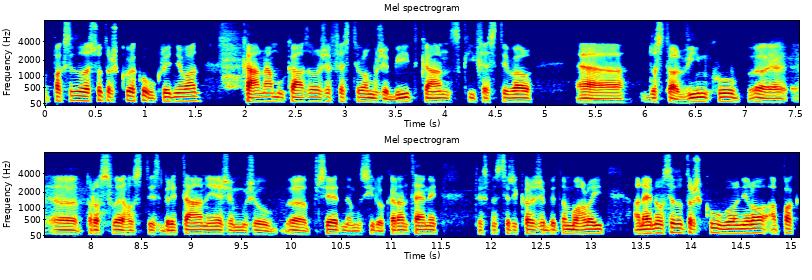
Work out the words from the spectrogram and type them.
pak se to začalo trošku jako uklidňovat. Kán nám ukázal, že festival může být. Kánský festival dostal výjimku eh, eh, pro své hosty z Británie, že můžou přijet, nemusí do karantény, tak jsme si říkali, že by to mohlo jít. A najednou se to trošku uvolnilo a pak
